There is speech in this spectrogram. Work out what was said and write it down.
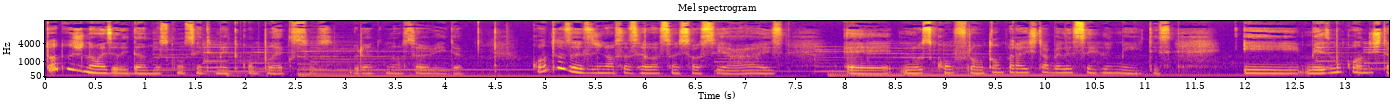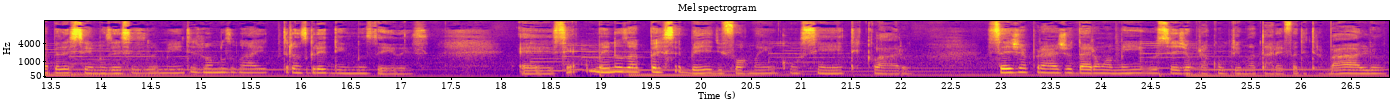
Todos nós lidamos com sentimentos complexos durante nossa vida. Quantas vezes nossas relações sociais é, nos confrontam para estabelecer limites e mesmo quando estabelecemos esses limites, vamos lá e transgredimos eles. É, sem ao menos a perceber de forma inconsciente, claro. Seja para ajudar um amigo, seja para cumprir uma tarefa de trabalho,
